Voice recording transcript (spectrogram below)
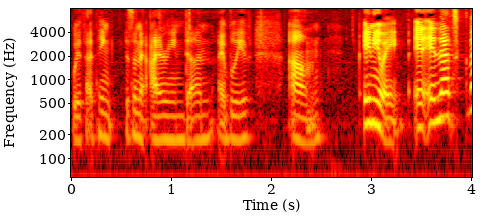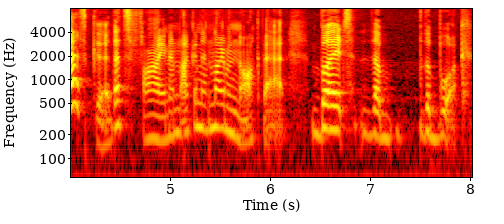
with I think isn't it Irene Dunne, I believe. Um, anyway, and, and that's that's good. That's fine. I'm not gonna I'm not gonna knock that. But the the book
